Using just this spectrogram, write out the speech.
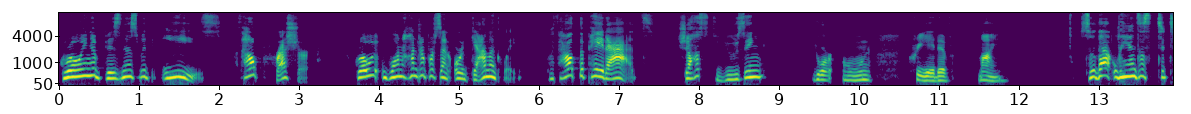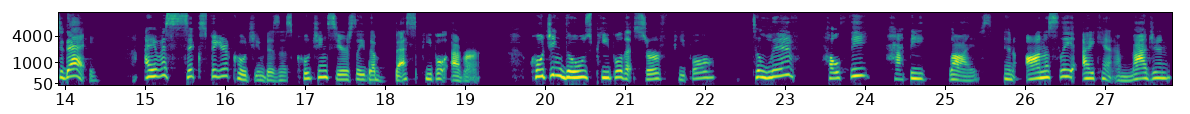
Growing a business with ease, without pressure. Grow it 100% organically, without the paid ads, just using your own creative mind. So that lands us to today. I have a six figure coaching business, coaching seriously the best people ever, coaching those people that serve people to live healthy, happy lives. And honestly, I can't imagine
